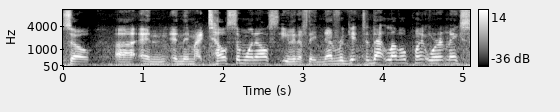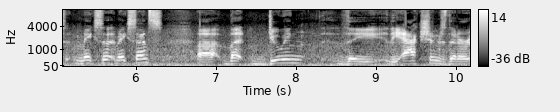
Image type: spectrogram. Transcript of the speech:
So uh, and and they might tell someone else even if they never get to that level point where it makes makes it makes sense. Uh, but doing the the actions that are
